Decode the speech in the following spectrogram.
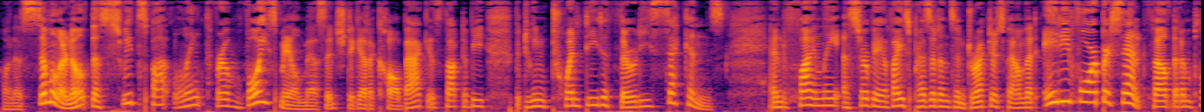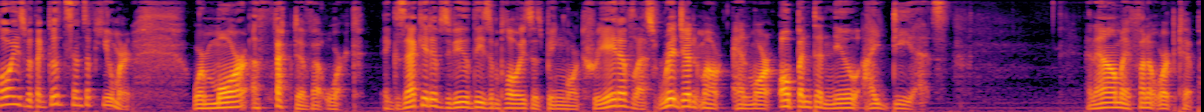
On a similar note, the sweet spot length for a voicemail message to get a call back is thought to be between 20 to 30 seconds. And finally, a survey of vice presidents and directors found that 84% felt that employees with a good sense of humor were more effective at work. Executives viewed these employees as being more creative, less rigid, more, and more open to new ideas. And now, my fun at work tip.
